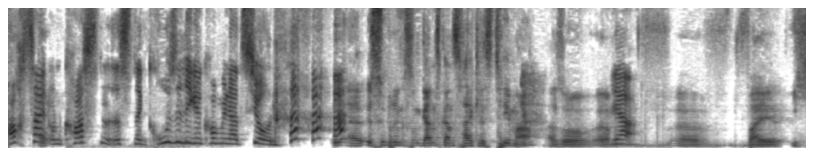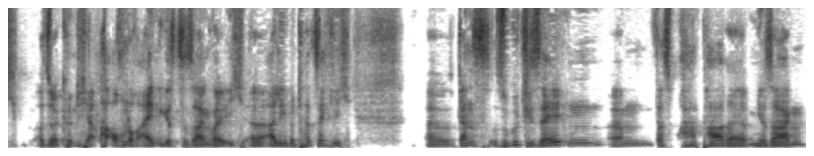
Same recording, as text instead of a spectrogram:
Hochzeit und Kosten ist eine gruselige Kombination. Äh, ist übrigens ein ganz, ganz heikles Thema. Also, ähm, ja. äh, weil ich, also da könnte ich auch noch einiges zu sagen, weil ich äh, erlebe tatsächlich ganz so gut wie selten, ähm, dass Paare mir sagen,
